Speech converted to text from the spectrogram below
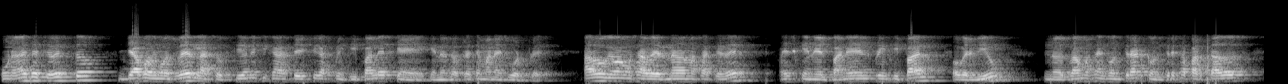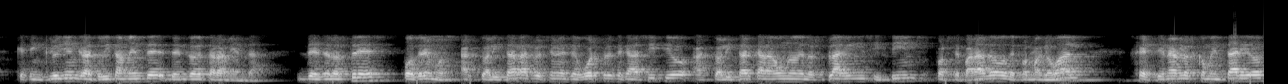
Una vez hecho esto, ya podemos ver las opciones y características principales que, que nos ofrece Manage WordPress. Algo que vamos a ver nada más acceder es que en el panel principal, Overview, nos vamos a encontrar con tres apartados que se incluyen gratuitamente dentro de esta herramienta. Desde los tres podremos actualizar las versiones de WordPress de cada sitio, actualizar cada uno de los plugins y themes por separado de forma global, gestionar los comentarios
